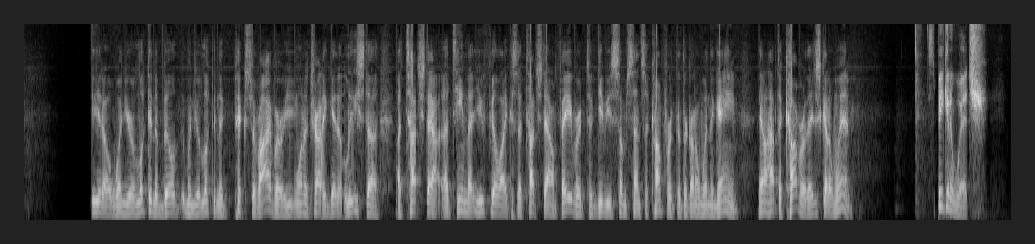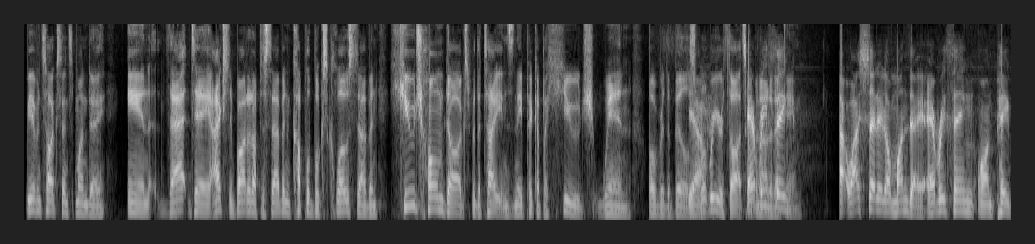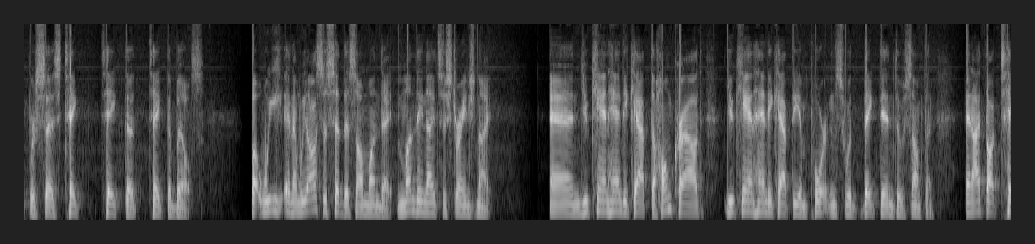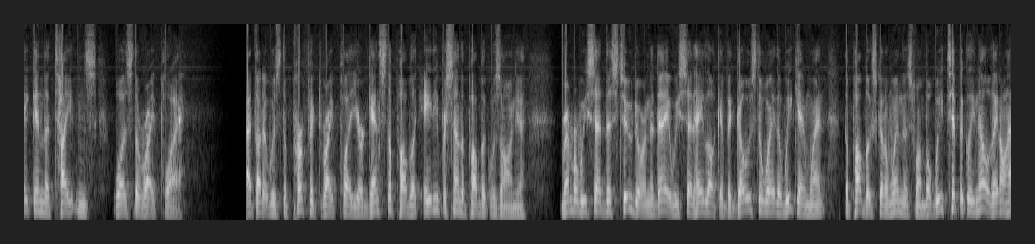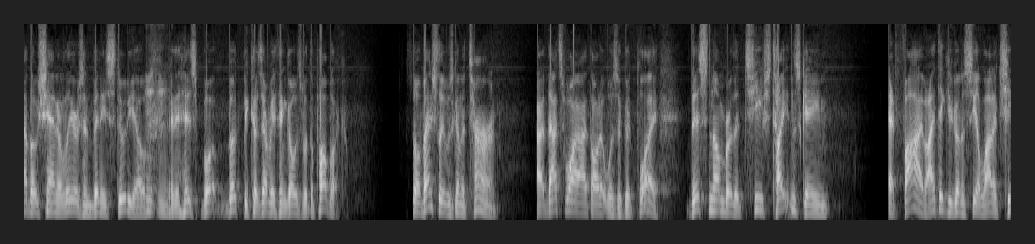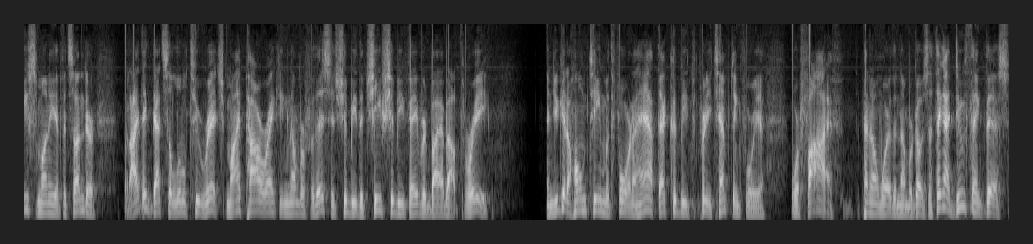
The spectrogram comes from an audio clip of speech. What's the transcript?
you know, when you're looking to build, when you're looking to pick Survivor, you want to try to get at least a, a touchdown, a team that you feel like is a touchdown favorite to give you some sense of comfort that they're going to win the game. They don't have to cover; they just got to win. Speaking of which, we haven't talked since Monday, and that day I actually bought it up to seven. A couple of books closed seven. Huge home dogs for the Titans, and they pick up a huge win over the Bills. Yeah. What were your thoughts coming Everything, out of that game? Uh, well, I said it on Monday. Everything on paper says take take the take the Bills. But we and then we also said this on Monday. Monday night's a strange night. And you can't handicap the home crowd. You can't handicap the importance with baked into something. And I thought taking the Titans was the right play. I thought it was the perfect right play. You're against the public. 80% of the public was on you. Remember, we said this too during the day. We said, hey, look, if it goes the way the weekend went, the public's going to win this one. But we typically know they don't have those chandeliers in Vinny's studio Mm-mm. and in his book, book because everything goes with the public. So eventually it was going to turn. Uh, that's why I thought it was a good play. This number, the Chiefs Titans game at five, I think you're going to see a lot of Chiefs money if it's under. But I think that's a little too rich. My power ranking number for this, it should be the Chiefs should be favored by about three and you get a home team with four and a half, that could be pretty tempting for you, or five, depending on where the number goes. The thing I do think this,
